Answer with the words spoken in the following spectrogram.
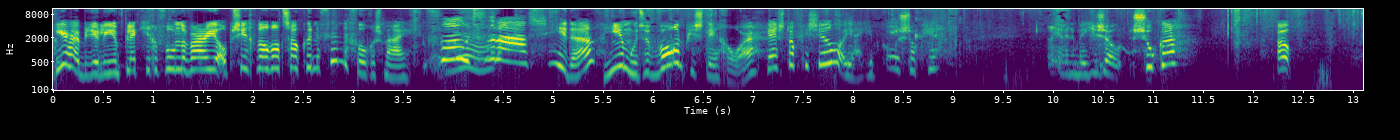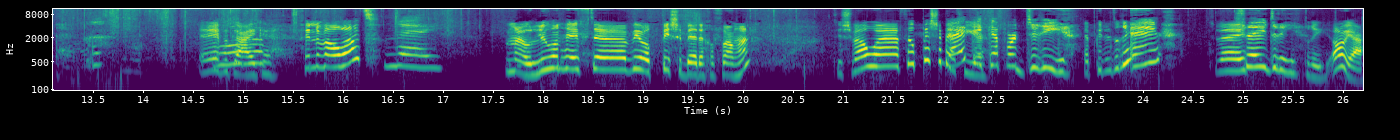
Hier hebben jullie een plekje gevonden waar je op zich wel wat zou kunnen vinden volgens mij. Voetfraas. Zie je dat? Hier moeten wormpjes liggen hoor. Jij een stokje, Sil? Oh ja, hier heb ik ook een stokje. Even een beetje zo zoeken. Oh. Even kijken. Vinden we al wat? Nee. Nou, Luan heeft eh, weer wat pissenbedden gevangen. Het is wel eh, veel pissenbed Kijk, hier. ik heb er drie. Heb je er drie? Eén, Twee, twee, drie. drie. Oh ja.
